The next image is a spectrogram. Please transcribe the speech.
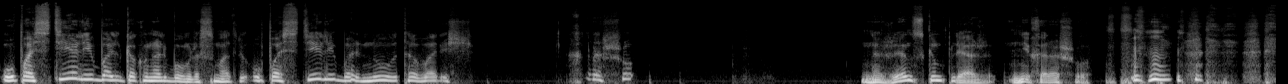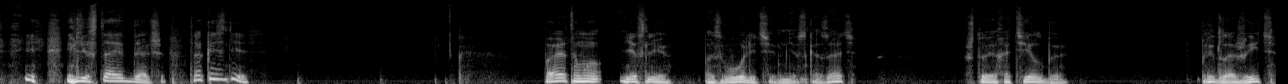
У постели, боль, как он альбом рассматривал, у постели больного товарища. Хорошо. На женском пляже нехорошо. и, и листает дальше. Так и здесь. Поэтому, если позволите мне сказать, что я хотел бы предложить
